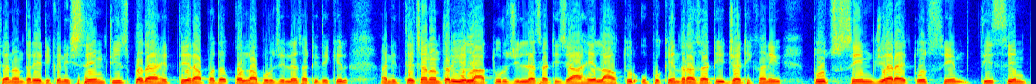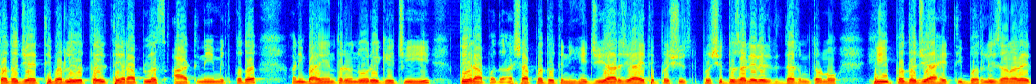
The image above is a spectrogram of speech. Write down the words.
त्यानंतर या ठिकाणी सेम तीच पदं आहेत तेरा पदं कोल्हापूर जिल्ह्यासाठी देखील. आणि त्याच्यानंतर लातूर जिल्ह्यासाठी जे आहे लातूर उपकेंद्रासाठी ज्या ठिकाणी तोच सेम जी आर आहे तोच सेम तीच सेम पदं जी आहेत ती भरली जातील. तेरा प्लस आठ नियमित पदं आणि बाह्य यंत्रणेद्वारे घ्यायची ही तेरा पदं. अशा पद्धतीने ही जी आर जी आहे ते प्रसिद्ध प्रसिद्ध झालेले विद्यार्थी मित्रांनो ही पदं जी आहेत ती भरली जाणार आहेत.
